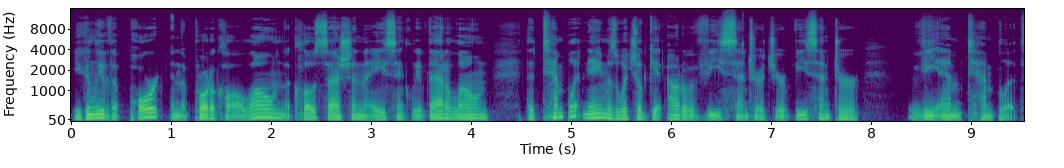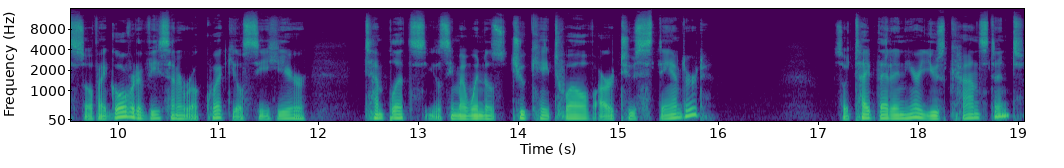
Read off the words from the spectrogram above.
You can leave the port and the protocol alone, the closed session, the async, leave that alone. The template name is what you'll get out of vCenter. It's your vCenter VM template. So if I go over to vCenter real quick, you'll see here templates. You'll see my Windows 2K12 R2 standard. So type that in here, use constant,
